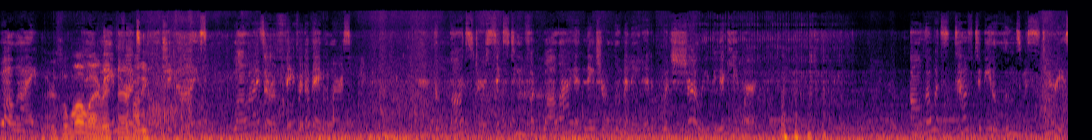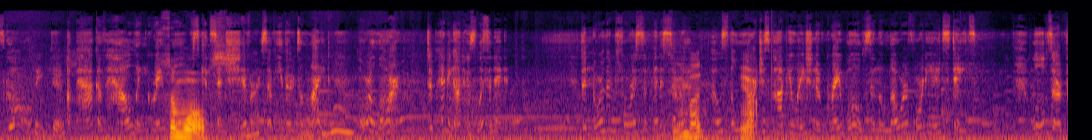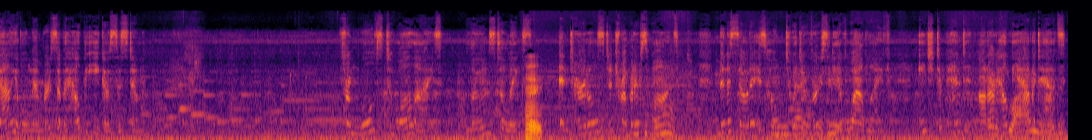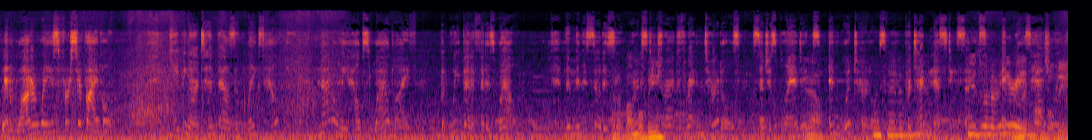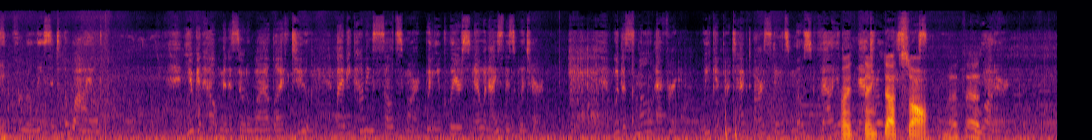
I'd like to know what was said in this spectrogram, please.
the walleye. There's the walleye right Named there, buddy. bulging eyes, walleyes are a favorite of anglers. The monster 16-foot walleye at Nature Illuminated would surely be a keeper. Although it's tough to beat a loon's mysterious call, a pack of howling gray Some wolves, can send shivers of either delight or alarm, depending on who's listening. The northern forests of Minnesota bud? host the Yeah. largest population of gray wolves in the lower 48 states. Wolves are valuable members of a healthy ecosystem. From wolves to walleyes, loons to lynx, Hey. and turtles to trumpeter swans, Minnesota is home to a diversity of wildlife, each dependent on our healthy habitats and waterways for survival. Keeping our 10,000 lakes healthy not only helps wildlife, but we benefit as well. The Minnesota Zoo a works to track threatened turtles, such as Blanding's Yeah. and wood turtles, protect nesting sites, Here's and here. raise hatchlings for release into the wild. You can help Minnesota wildlife too by becoming salt smart when you clear snow and ice this winter. With a small effort, we can protect our state's most valuable I natural think that's resource, all. That's it. water.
